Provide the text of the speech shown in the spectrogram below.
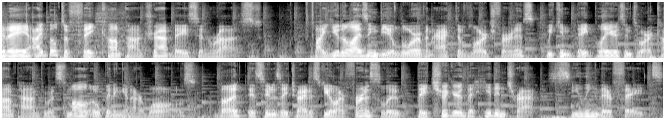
Today, I built a fake compound trap base in Rust. By utilizing the allure of an active large furnace, we can bait players into our compound through a small opening in our walls. But as soon as they try to steal our furnace loot, they trigger the hidden trap, sealing their fate.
